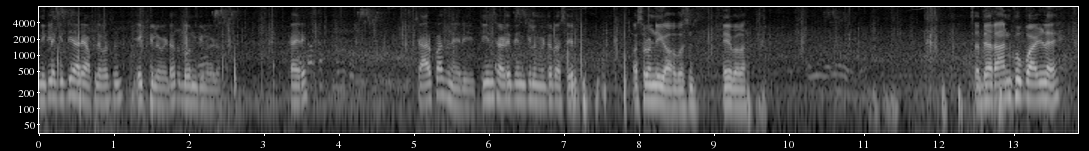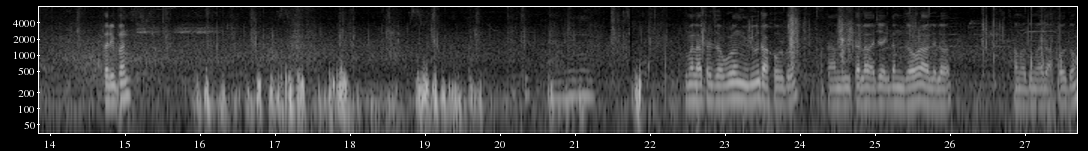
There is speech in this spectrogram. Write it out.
निघले किती अरे आपल्यापासून? एक किलोमीटर दोन किलोमीटर काय रे? चार पाच नाही रे तीन साडेतीन किलोमीटर असेल. असरोंडी गावापासून. हे बघा. सध्या रान खूप वाढलं आहे तरी पण. तुम्हाला आता जवळून व्ह्यू दाखवतो. आता आम्ही तलावाच्या एकदम जवळ आलेलो आहोत. हा मग तुम्हाला दाखवतो.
